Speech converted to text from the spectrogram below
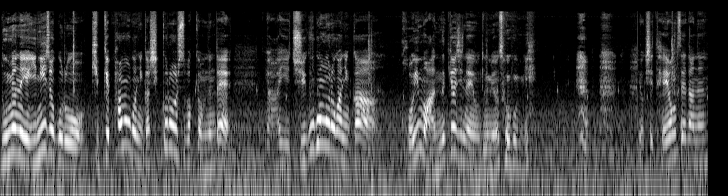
노면은 인위적으로 깊게 파놓은 거니까 시끄러울 수밖에 없는데 야, 이 G90으로 가니까 거의 뭐 안 느껴지네요. 노면 소음이. 역시 대형 세단은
